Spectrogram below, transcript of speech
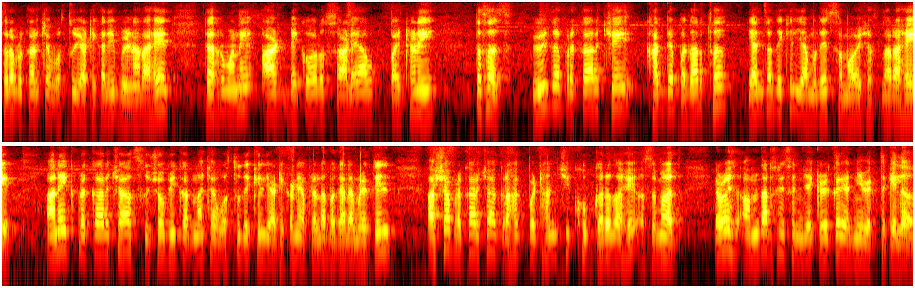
सर्व प्रकारच्या वस्तू या ठिकाणी मिळणार आहेत. त्याप्रमाणे आर्ट डेकोर साड्या पैठणी तसंच विविध प्रकारचे खाद्यपदार्थ यांचा देखील यामध्ये समावेश असणार आहे. अनेक प्रकारच्या सुशोभीकरणाच्या वस्तू देखील या ठिकाणी आपल्याला बघायला मिळतील. अशा प्रकारच्या ग्राहक पेठांची खूप गरज आहे असं मत यावेळेस आमदार श्री संजय केळकर यांनी व्यक्त केलं.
